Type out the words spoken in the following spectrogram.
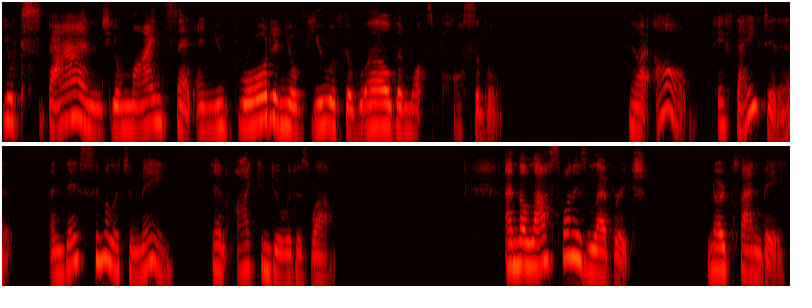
you expand your mindset and you broaden your view of the world and what's possible. You're like, oh, if they did it and they're similar to me, then I can do it as well. And the last one is leverage. No plan B.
